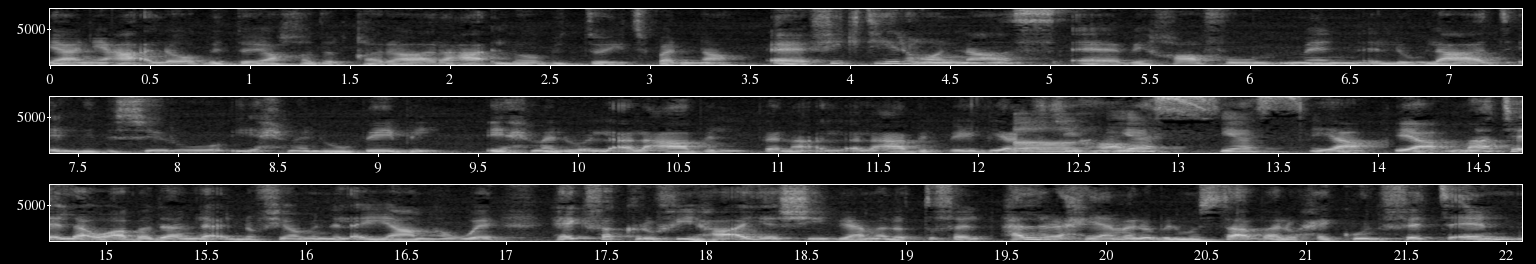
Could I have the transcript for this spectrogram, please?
يعني عقله بده ياخذ القرار عقله بده يتبناه آه في كتير هون ناس آه بيخافوا من الأولاد اللي بيصيروا يحملوا baby يحملوا الألعاب البناء الألعاب ال baby عرفتيهم؟ yes yes yeah yeah. ما تقلقوا ابدا لأنه في يوم من الأيام هو هيك فكروا فيها. أي شيء بيعمله الطفل هل رح يعمله بالمستقبل وحيكون fit in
